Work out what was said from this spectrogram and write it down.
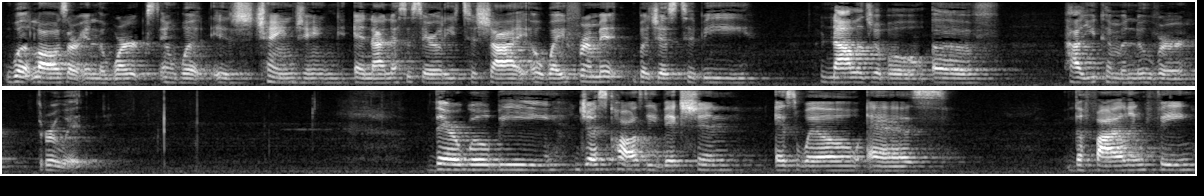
what laws are in the works and what is changing, and not necessarily to shy away from it, but just to be knowledgeable of how you can maneuver through it. There will be just cause eviction as well as the filing fee,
